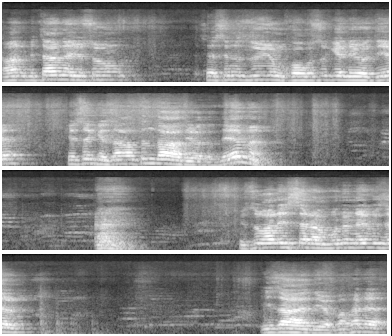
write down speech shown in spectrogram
Ben bir tane Yusuf'un sesini duyuyorum kokusu geliyor diye kese kese altın dağıtıyordu değil mi? Yusuf Aleyhisselam bunu ne güzel izah ediyor. Bak hele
